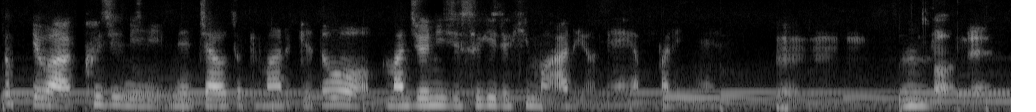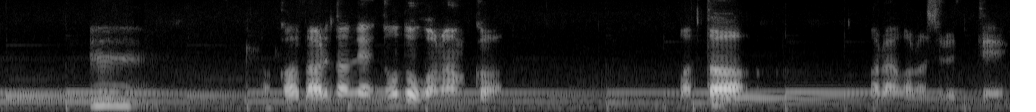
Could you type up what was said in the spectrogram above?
時は9時に寝ちゃう時もあるけど、まあ、12時過ぎる日もあるよねやっぱりね。うんうんうんうん。まあね。うん、なんかあとあれだね、喉がなんか、また、ガラガラするって、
